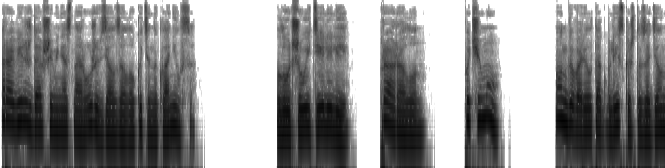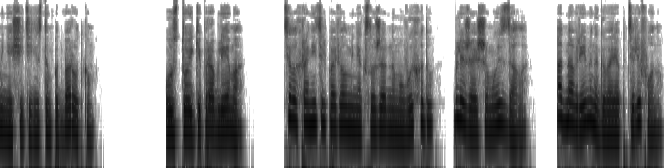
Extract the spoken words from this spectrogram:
Равиль, ждавший меня снаружи, взял за локоть и наклонился. «Лучше уйти, Лили», — проорал он. «Почему?» Он говорил так близко, что задел меня щетинистым подбородком. «У стойки проблема». Телохранитель повел меня к служебному выходу, ближайшему из зала, одновременно говоря по телефону.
